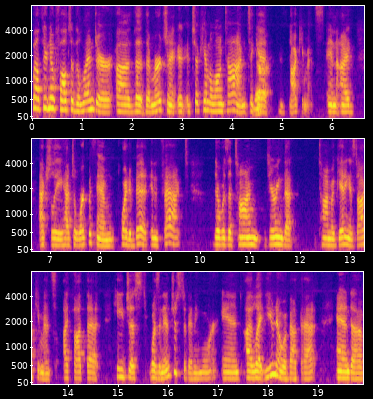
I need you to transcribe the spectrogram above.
well, through no fault of the lender, uh, the the merchant, it, it, took him a long time to yeah. get his documents, and I actually had to work with him quite a bit. In fact, there was a time during that time of getting his documents, I thought that he just wasn't interested anymore, and I let you know about that. And uh,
